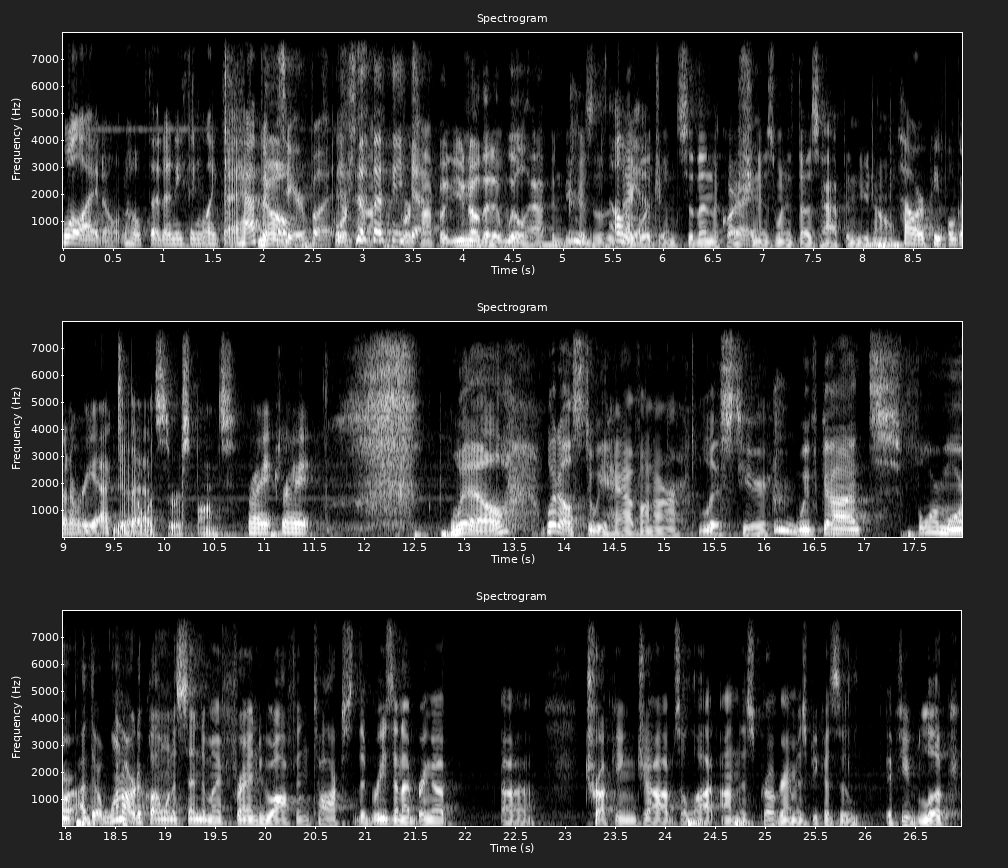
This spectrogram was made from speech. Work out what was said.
Well, I don't hope that anything like that happens No, here, but of course not. Of course Yeah. not. But you know that it will happen because of the Oh, yeah. negligence. So then the question Right. is, when it does happen, you know, How are people going to react to yeah, that? what's the response? Right, right. Well, what else do we have on our list here? We've got four more. Uh, one article I want to send to my friend who often talks. The reason I bring up uh, trucking jobs a lot on this program is because if you look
